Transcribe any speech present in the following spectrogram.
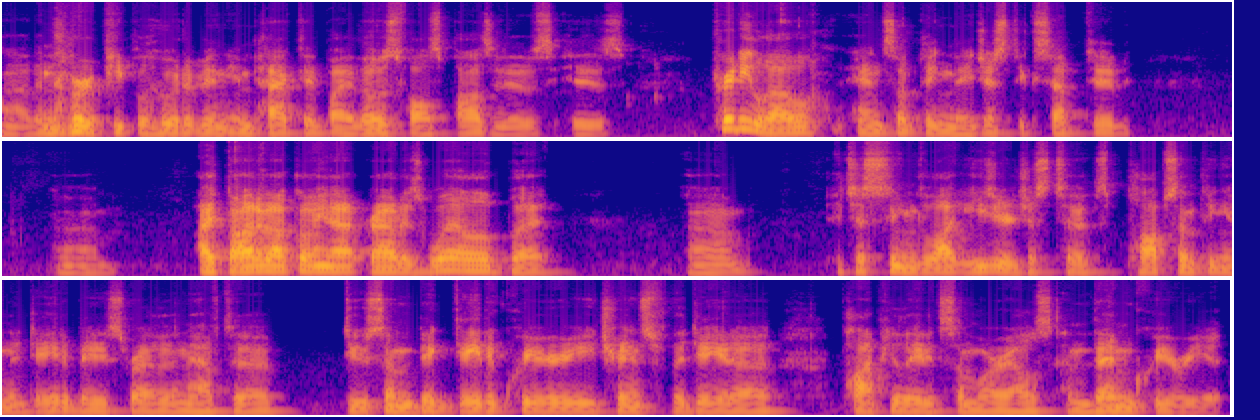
uh, the number of people who would have been impacted by those false positives is pretty low and something they just accepted. Um, I thought about going that route as well, but um, it just seemed a lot easier just to plop something in a database rather than have to do some big data query, transfer the data, populate it somewhere else, and then query it.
